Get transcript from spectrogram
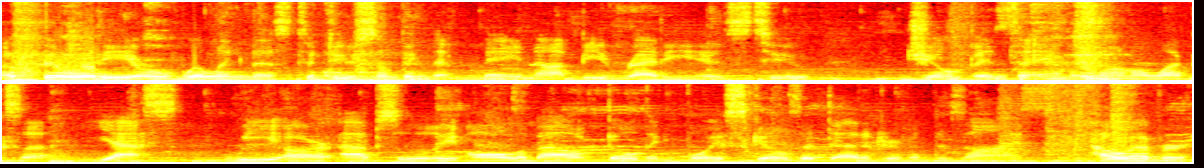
ability or willingness to do something that may not be ready is to jump into Amazon Alexa. Yes, we are absolutely all about building voice skills at Data Driven Design. However,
